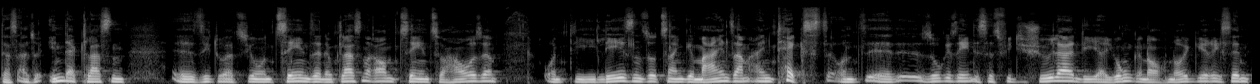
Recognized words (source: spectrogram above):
dass also in der Klassensituation zehn sind im Klassenraum, zehn zu Hause und die lesen sozusagen gemeinsam einen Text. Und äh, so gesehen ist es für die Schüler, die ja jung und auch neugierig sind,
